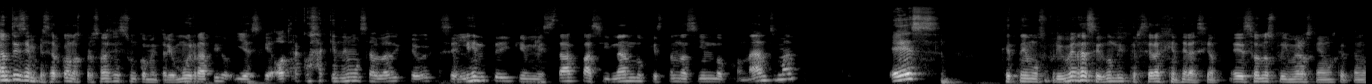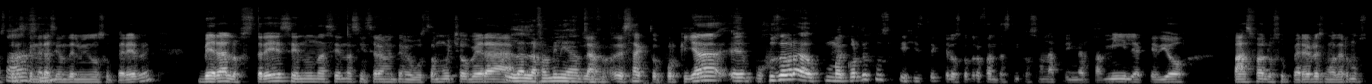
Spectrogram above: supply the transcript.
Antes de empezar con los personajes, un comentario muy rápido. Y es que otra cosa que no hemos hablado y que veo excelente y que me está fascinando que están haciendo con Ant-Man es que tenemos primera, segunda y tercera generación. Eh, son los primeros que vemos que tenemos tres Ah, ¿sí? generaciones del mismo superhéroe. Ver a los tres en una cena, sinceramente me gustó mucho ver a. La, la familia La- exacto, porque ya, eh, justo ahora, me acordé justo que dijiste que los Cuatro Fantásticos son la primera familia que dio paso a los superhéroes modernos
